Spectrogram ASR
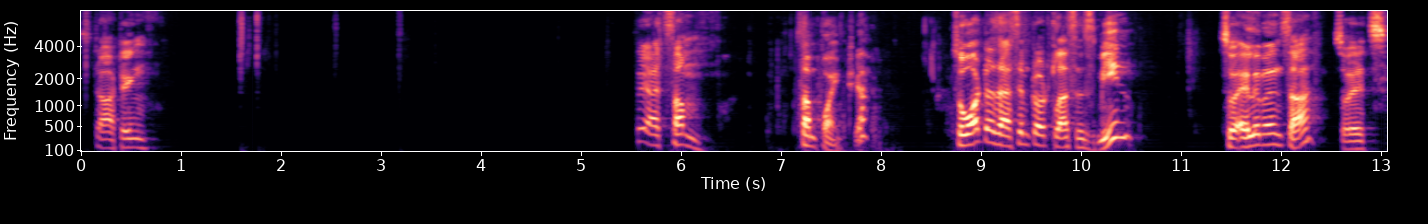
starting at some some point yeah. So what does asymptote classes mean? So elements are so it's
